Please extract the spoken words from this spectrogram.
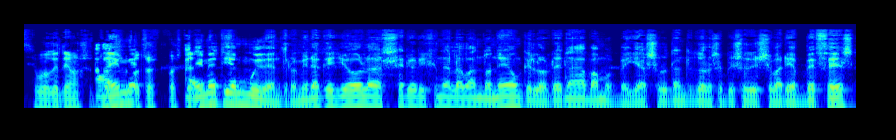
Seguro que tenemos otros, Ahí me, otros ahí metían muy dentro. Mira que yo la serie original la abandoné, aunque Lorena, vamos, veía absolutamente todos los episodios y varias veces,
